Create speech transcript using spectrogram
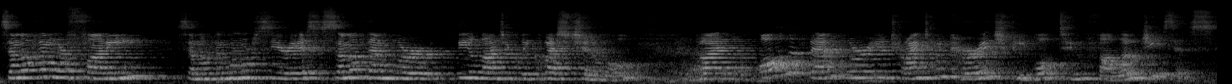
Some of them were funny, some of them were more serious, some of them were theologically questionable, but all of them were trying to encourage people to follow Jesus.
